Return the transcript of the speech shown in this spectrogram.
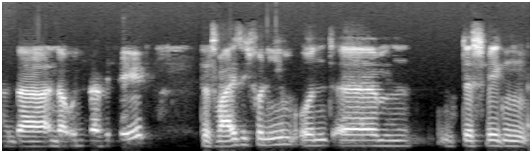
an der, an der Universität. Das weiß ich von ihm und ähm, deswegen,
